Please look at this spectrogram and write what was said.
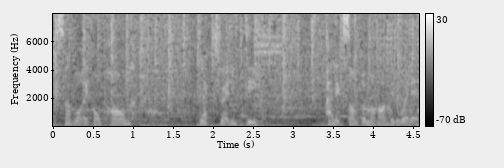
Savoir et comprendre l'actualité. Alexandre Morand-Villouellette.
